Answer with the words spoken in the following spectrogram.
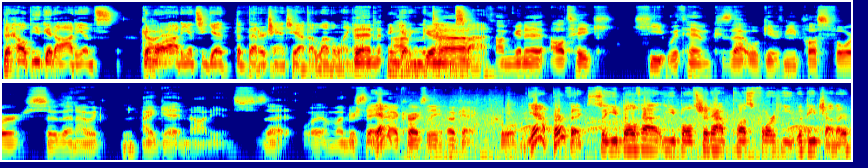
to help you get audience. The more it. audience you get, the better chance you have at leveling then up and getting I'm the top gonna, spot. I'm gonna, I'll take heat with him because that will give me plus four. So then I would, I get an audience. Is that what I'm understanding Yeah. that correctly? Okay, cool. Yeah, perfect. So you both have you both should have plus four heat with each other.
